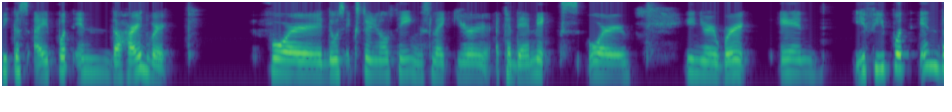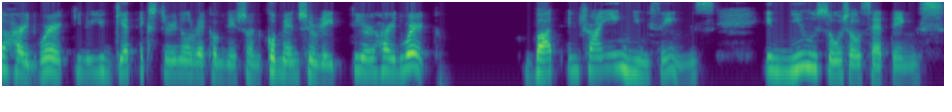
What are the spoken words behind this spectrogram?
Because I put in the hard work for those external things like your academics or in your work. And if you put in the hard work, you know, you get external recognition commensurate to your hard work. But in trying new things, in new social settings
